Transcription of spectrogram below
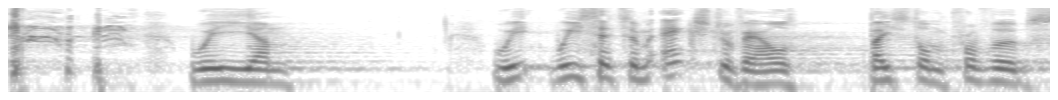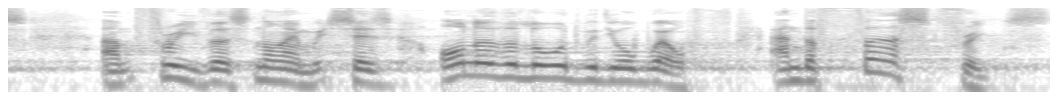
we, um, we, we said some extra vows based on Proverbs um, 3, verse 9, which says, Honor the Lord with your wealth and the first fruits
